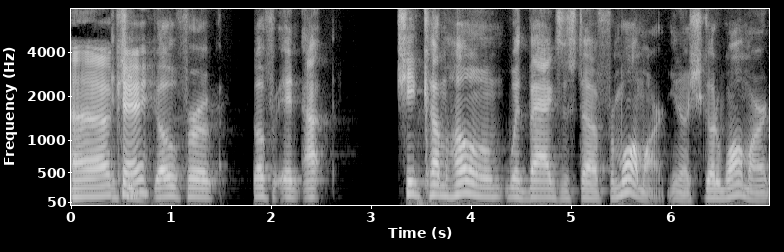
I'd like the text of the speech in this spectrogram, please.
Uh, okay. go for go for and I, she'd come home with bags of stuff from Walmart. You know, she'd go to Walmart,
